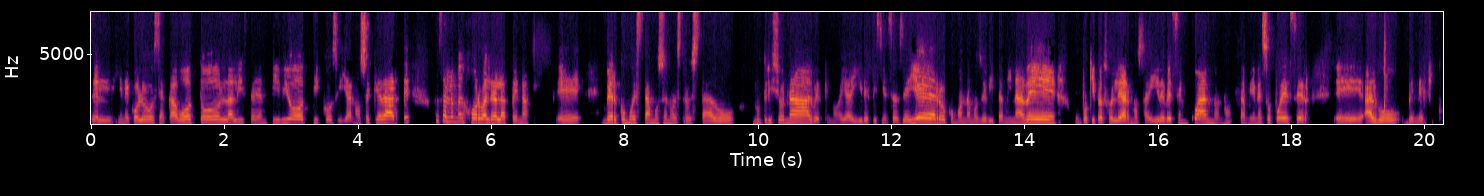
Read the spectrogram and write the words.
el ginecólogo se acabó toda la lista de antibióticos y ya no sé qué darte, pues a lo mejor valdría la pena eh, ver cómo estamos en nuestro estado nutricional, ver que no hay ahí deficiencias de hierro, cómo andamos de vitamina D, un poquito solearnos ahí de vez en cuando, ¿no? También eso puede ser eh, algo benéfico.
